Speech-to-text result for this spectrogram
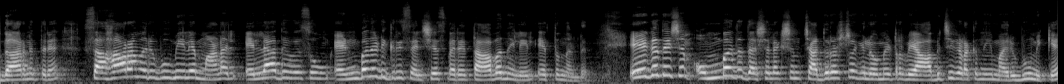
ഉദാഹരണത്തിന് സഹാറ മരുഭൂമിയിലെ മണൽ എല്ലാ ദിവസവും എൺപത് ഡിഗ്രി സെൽഷ്യസ് വരെ താപനിലയിൽ എത്തുന്നുണ്ട് ഏകദേശം ഒമ്പത് ദശലക്ഷം ചതുരശ്ര കിലോമീറ്റർ വ്യാപിച്ചു കിടക്കുന്ന ഈ മരുഭൂമിക്ക്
